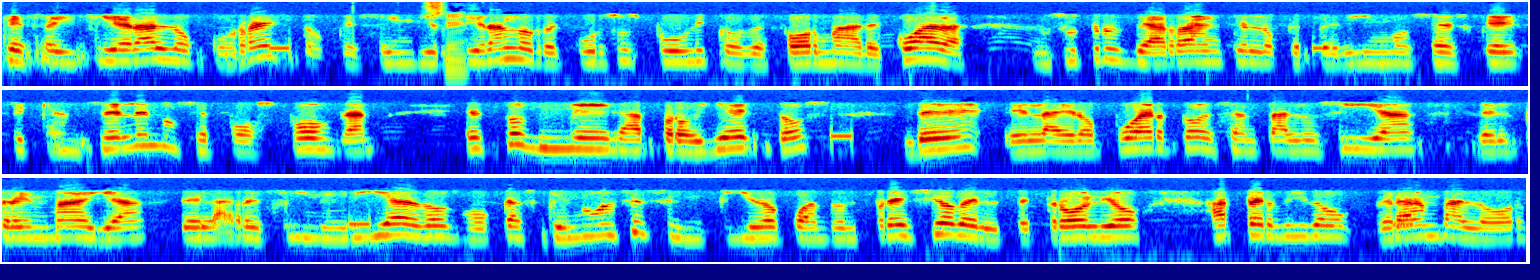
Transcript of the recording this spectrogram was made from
que se hiciera lo correcto, que se invirtieran los recursos públicos de forma adecuada. Nosotros de arranque lo que pedimos es que se cancelen o se pospongan estos megaproyectos de el aeropuerto de Santa Lucía, del tren Maya, de la refinería de Dos Bocas, que no hace sentido cuando el precio del petróleo ha perdido gran valor,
